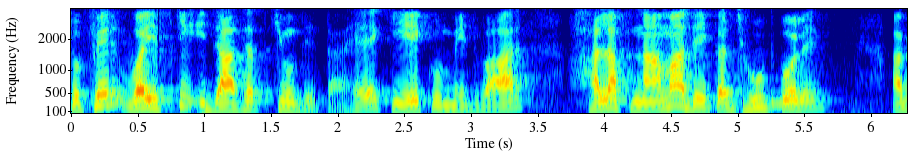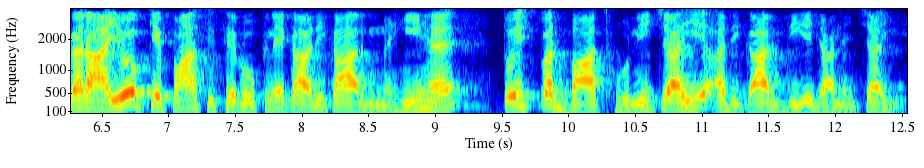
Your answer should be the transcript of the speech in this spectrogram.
तो फिर वह इसकी इजाज़त क्यों देता है कि एक उम्मीदवार हलफनामा देकर झूठ बोले? अगर आयोग के पास इसे रोकने का अधिकार नहीं है तो इस पर बात होनी चाहिए, अधिकार दिए जाने चाहिए।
